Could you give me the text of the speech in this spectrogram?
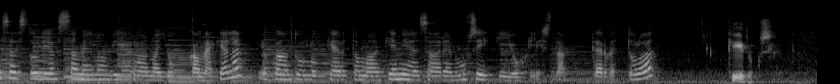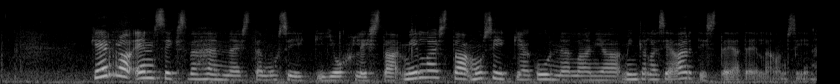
kesästudiossa meillä on vieraana Jukka Mäkelä, joka on tullut kertomaan Kemiönsaaren musiikkijuhlista. Tervetuloa. Kiitoksia. Kerro ensiksi vähän näistä musiikkijuhlista. Millaista musiikkia kuunnellaan ja minkälaisia artisteja teillä on siinä?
